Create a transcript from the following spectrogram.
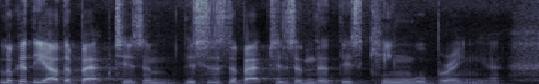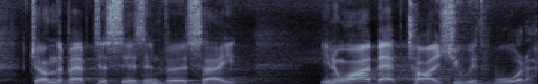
Look at the other baptism. This is the baptism that this king will bring. John the Baptist says in verse 8, You know, I baptize you with water,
